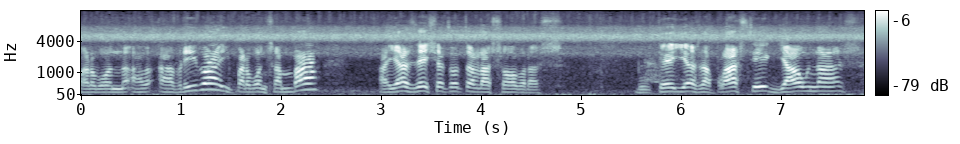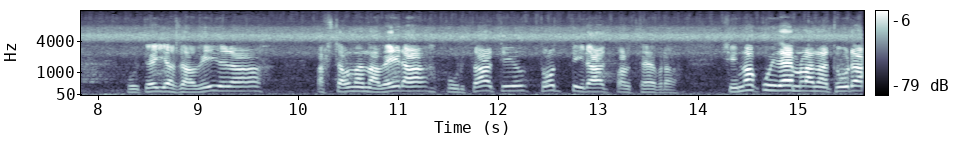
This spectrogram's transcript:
per on a- arriba i per on se'n va, allà es deixa totes les sobres. Botelles de plàstic, llaunes, botelles de vidre, està una nevera, portàtil, tot tirat per terra. Si no cuidem la natura,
